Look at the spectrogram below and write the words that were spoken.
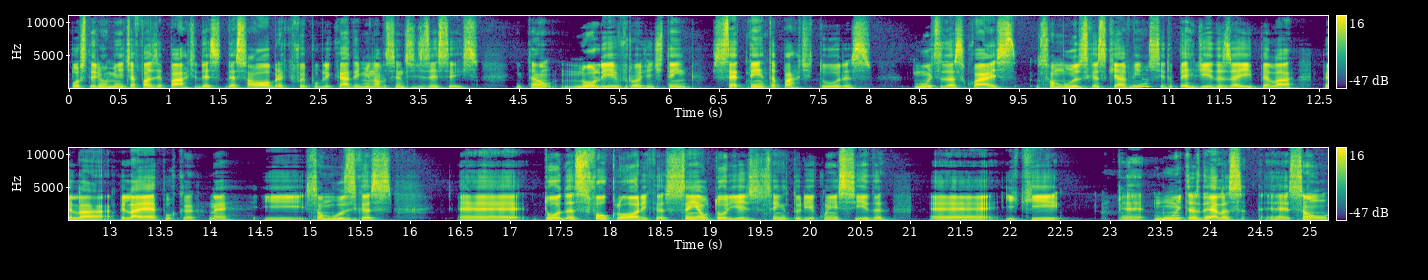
posteriormente a fazer parte desse, dessa obra que foi publicada em 1916. Então, no livro, a gente tem 70 partituras muitas das quais são músicas que haviam sido perdidas aí pela, pela, pela época, né? E são músicas é, todas folclóricas, sem autoria, sem autoria conhecida, é, e que é, muitas delas é, são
